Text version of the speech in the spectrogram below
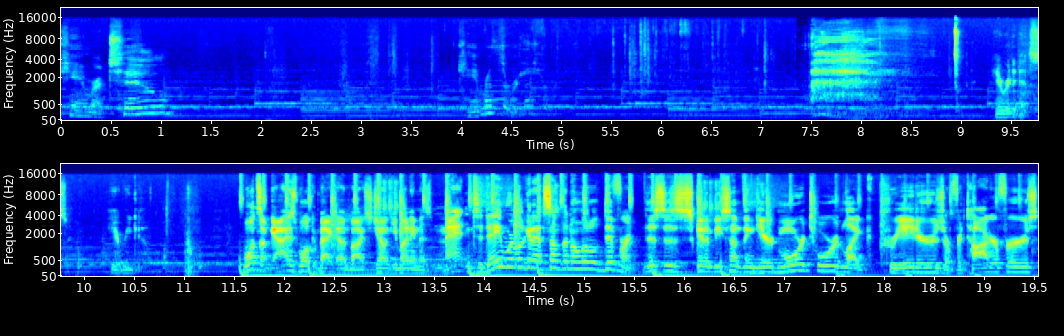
Camera two. Camera three. Here it is. Here we go. What's up guys? Welcome back to Unbox Junkie. My name is Matt and today we're looking at something a little different. This is gonna be something geared more toward like creators or photographers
